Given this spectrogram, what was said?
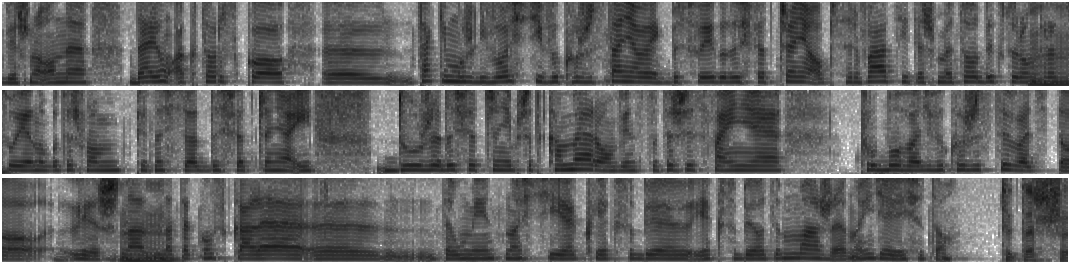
wiesz, no one dają aktorsko y, takie możliwości wykorzystania jakby swojego doświadczenia, obserwacji, też metody, którą mhm. pracuję, no bo też mam 15 lat doświadczenia i duże doświadczenie przed kamerą, więc to też jest fajnie próbować wykorzystywać to, wiesz, na, mhm. na taką skalę y, te umiejętności, jak, jak, sobie, jak sobie o tym marzę. No i dzieje się to. Ty też e,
